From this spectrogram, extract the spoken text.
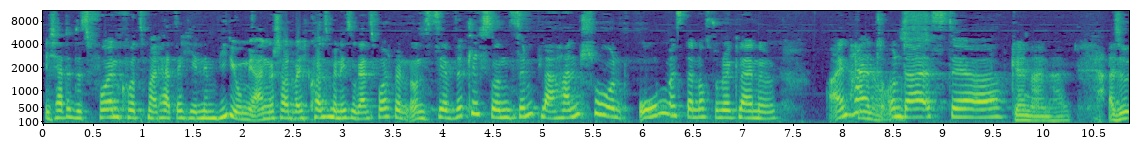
Ich hatte das vorhin kurz mal tatsächlich in einem Video mir angeschaut, weil ich konnte es mir nicht so ganz vorstellen. Und es ist ja wirklich so ein simpler Handschuh und oben ist dann noch so eine kleine Einheit genau. und da ist der... Kerneinheit. Also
